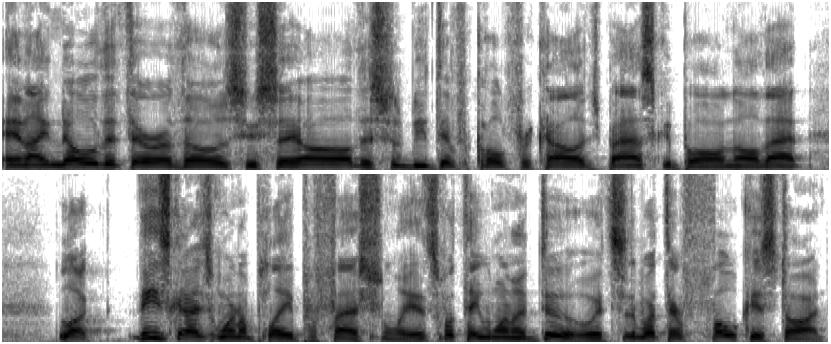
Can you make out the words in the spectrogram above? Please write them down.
And I know that there are those who say, oh, this would be difficult for college basketball and all that. Look, these guys want to play professionally. It's what they want to do, it's what they're focused on.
